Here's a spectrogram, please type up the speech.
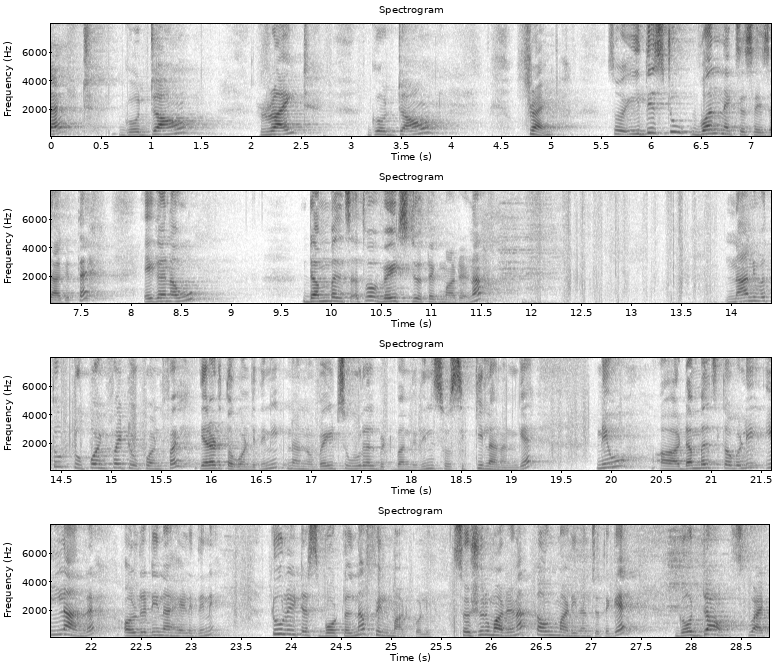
left go down right go down front so ಇದಿಷ್ಟು ಒನ್ ಎಕ್ಸಸೈಸ್ ಆಗುತ್ತೆ. ಈಗ ನಾವು ಡಂಬಲ್ಸ್ ಅಥವಾ ವೆಯ್ಟ್ಸ್ ಜೊತೆಗೆ ಮಾಡೋಣ. ನಾನಿವತ್ತು two point five two point five ಎರಡು ತೊಗೊಂಡಿದ್ದೀನಿ. ನಾನು ವೆಯ್ಟ್ಸ್ ಊರಲ್ಲಿ ಬಿಟ್ಟು ಬಂದಿದ್ದೀನಿ ಸೊ ಸಿಕ್ಕಿಲ್ಲ ನನಗೆ. ನೀವು ಡಂಬಲ್ಸ್ ತೊಗೊಳ್ಳಿ, ಇಲ್ಲ ಅಂದರೆ ಆಲ್ರೆಡಿ ನಾನು ಹೇಳಿದ್ದೀನಿ ಟೂ ಲೀಟರ್ಸ್ ಬಾಟಲ್ನ ಫಿಲ್ ಮಾಡ್ಕೊಳ್ಳಿ. ಸೊ ಶುರು ಮಾಡೋಣ ಕೌಂಟ್ ಮಾಡಿ ನನ್ನ ಜೊತೆಗೆ. Go down squat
